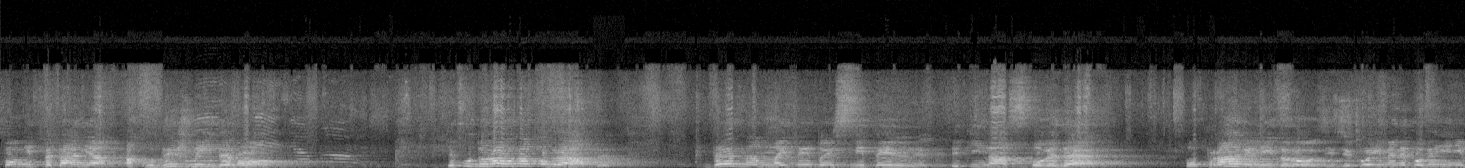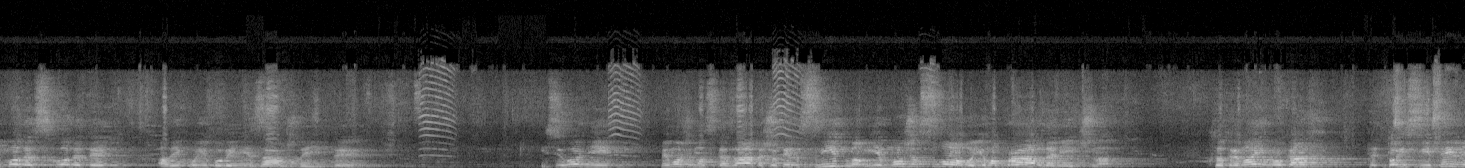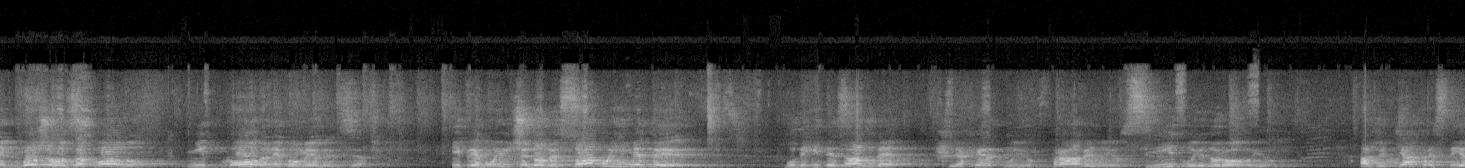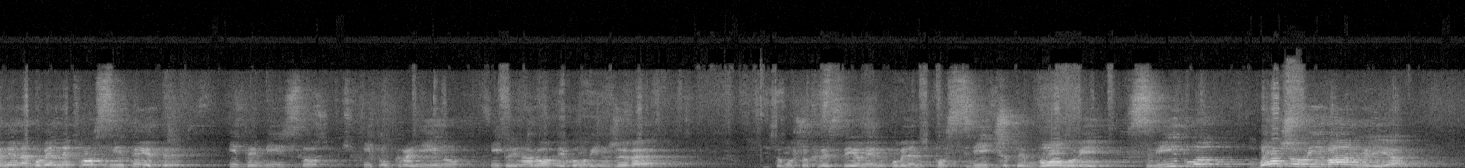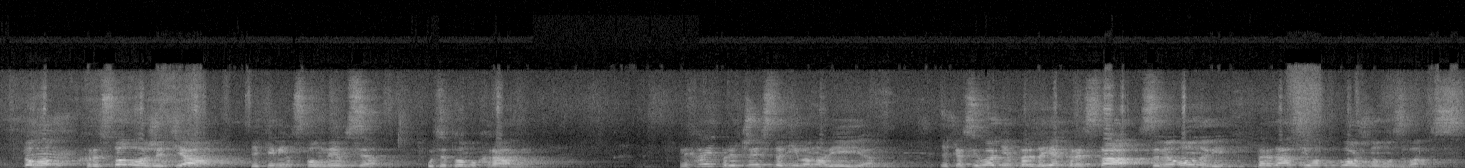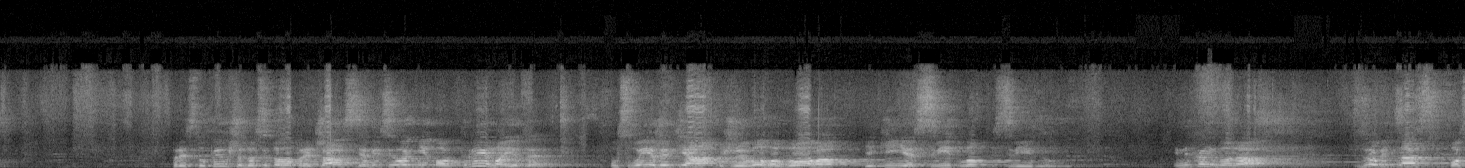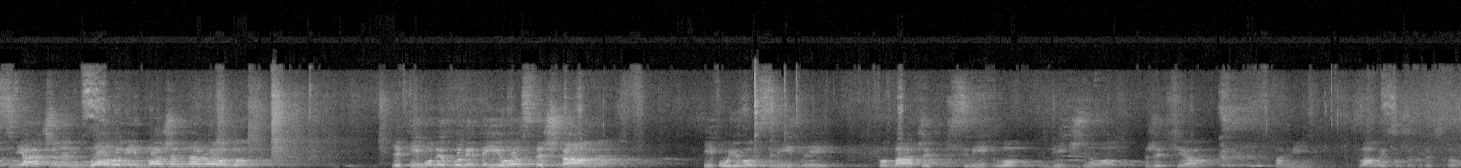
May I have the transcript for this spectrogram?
сповнені питання, а куди ж ми йдемо? Яку дорогу нам обрати? Де нам знайти той світильник, який нас поведе по правильній дорозі, з якої ми не повинні ніколи сходити, але якою повинні завжди йти? І сьогодні ми можемо сказати, що тим світлом є Боже Слово, Його правда вічна. Хто тримає в руках той світильник Божого закону, ніколи не помилиться. І прямуючи до високої мети, буде йти завжди шляхетною, правильною, світлою дорогою. А життя християнина повинне просвітити і те місто, і ту країну, і той народ, в якому він живе. Тому що християнин повинен посвідчити Богові світло Божого Євангелія, того Христового життя, яким він сповнився у святому храмі. Нехай пречиста Діва Марія, яка сьогодні передає Христа Симеонові, передасть його кожному з вас. Приступивши до святого причастя, ви сьогодні отримаєте у своє життя живого Бога, який є світлом світу. І нехай вона зробить нас посвяченим Богові Божим народом, який буде ходити Його стежками, і у Його світлі побачить світло вічного життя. Амінь. Слава Ісусу Христу!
